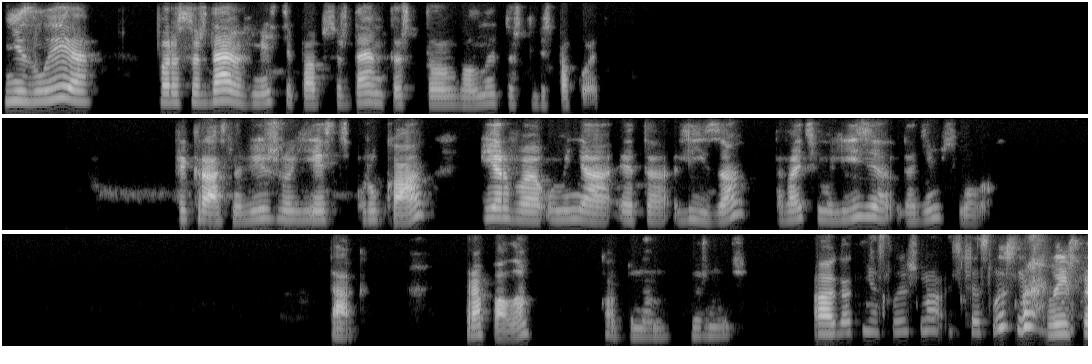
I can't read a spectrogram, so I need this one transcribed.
не злые, порассуждаем вместе, пообсуждаем то, что волнует, то, что беспокоит. Прекрасно, вижу, есть рука. Первая у меня это Лиза. Давайте мы Лизе дадим слово. Так, пропала. Как бы нам вернуть? А как мне слышно? Сейчас слышно? Слышно,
